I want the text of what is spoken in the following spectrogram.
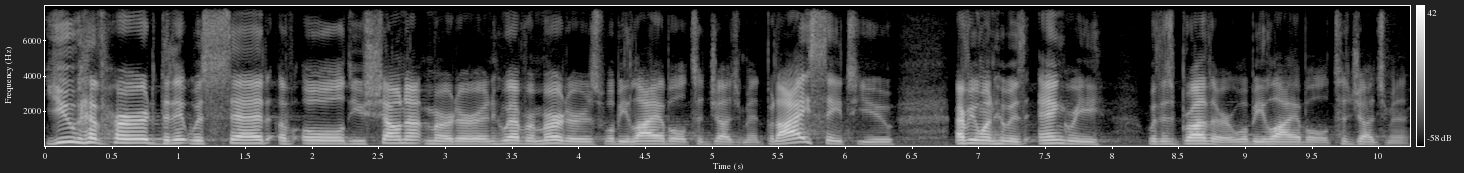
You have heard that it was said of old, You shall not murder, and whoever murders will be liable to judgment. But I say to you, everyone who is angry with his brother will be liable to judgment.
